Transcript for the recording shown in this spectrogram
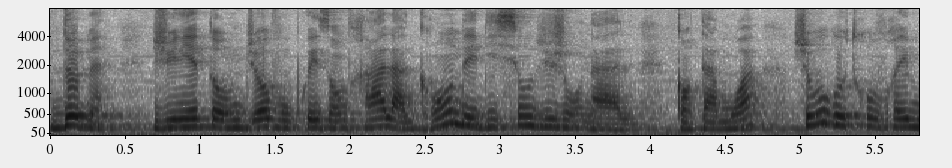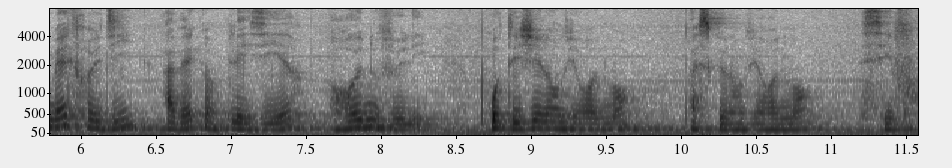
Demain, Julien Tongjo vous présentera la grande édition du journal. Quant à moi, je vous retrouverai mercredi avec un plaisir renouvelé. Protégez l'environnement parce que l'environnement, c'est vous.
